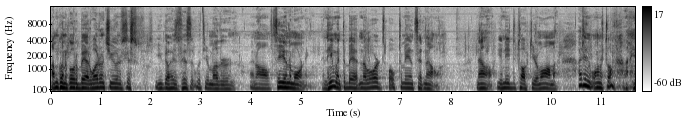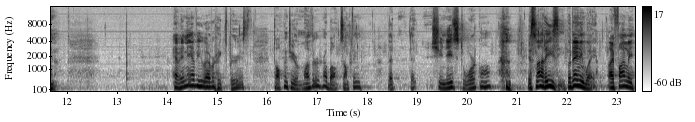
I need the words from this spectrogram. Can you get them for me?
I'm going to go to bed. Why don't you and just you guys visit with your mother and, and I'll see you in the morning. And he went to bed and the Lord spoke to me and said, Now, now you need to talk to your mom. I didn't want to talk. I mean, have any of you ever experienced talking to your mother about something that, that she needs to work on? it's not easy. But anyway, I finally,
